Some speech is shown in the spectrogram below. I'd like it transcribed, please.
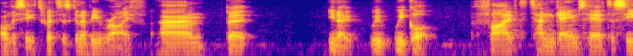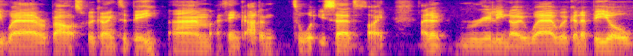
obviously Twitter's going to be rife. Um, but you know, we we got five to ten games here to see whereabouts we're going to be. Um, I think Adam, to what you said, like I don't really know where we're going to be or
